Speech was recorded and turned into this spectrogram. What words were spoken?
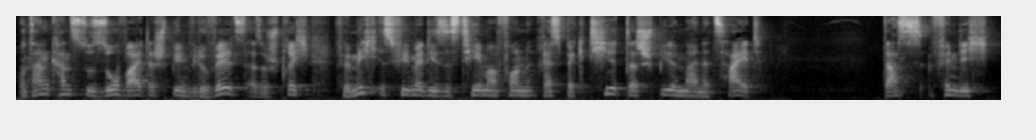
und dann kannst du so weiterspielen, wie du willst. Also sprich, für mich ist vielmehr dieses Thema von respektiert das Spiel meine Zeit. Das finde ich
